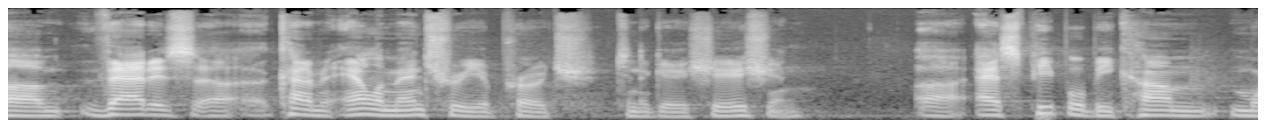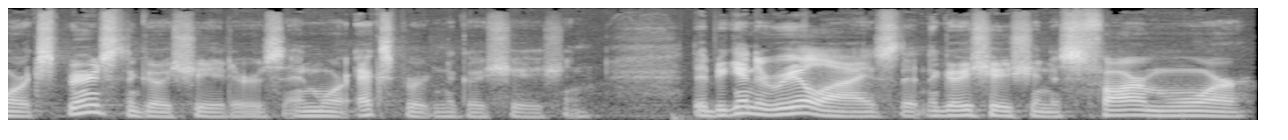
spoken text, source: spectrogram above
Um, that is uh, kind of an elementary approach to negotiation. Uh, as people become more experienced negotiators and more expert in negotiation, they begin to realize that negotiation is far more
